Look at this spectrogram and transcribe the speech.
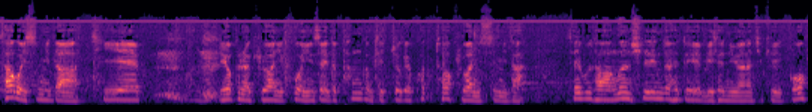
사고 있습니다. 뒤에 리어 패널 교환 있고 인사이드 판금 뒤쪽에 쿼터 교환 있습니다. 세부 사항은 실린더 헤드에 미세누유 하나 찍혀 있고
